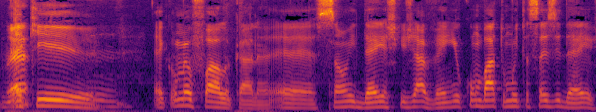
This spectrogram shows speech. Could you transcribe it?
Né? É que. É como eu falo, cara. é, são ideias que já vêm. e Eu combato muito essas ideias.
